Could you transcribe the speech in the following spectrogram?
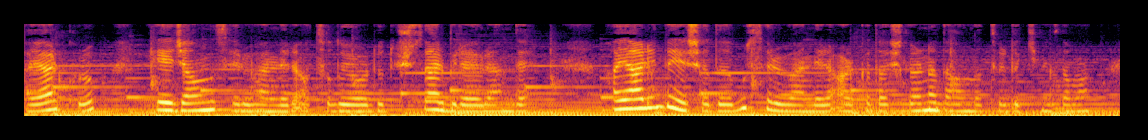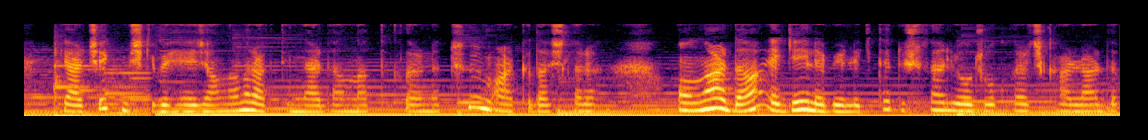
hayal kurup heyecanlı serüvenlere atılıyordu düşsel bir evrende. Hayalinde yaşadığı bu serüvenleri arkadaşlarına da anlatırdı kimi zaman. Gerçekmiş gibi heyecanlanarak dinlerdi anlattıklarını tüm arkadaşlara. Onlar da Ege ile birlikte düşsel yolculuklara çıkarlardı.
